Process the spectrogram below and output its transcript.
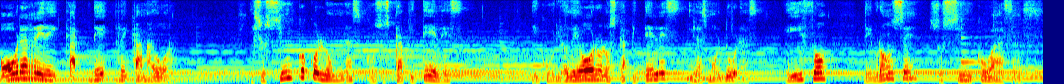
obra de recamador, y sus cinco columnas con sus capiteles, y cubrió de oro los capiteles y las molduras, e hizo de bronce sus cinco basas.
